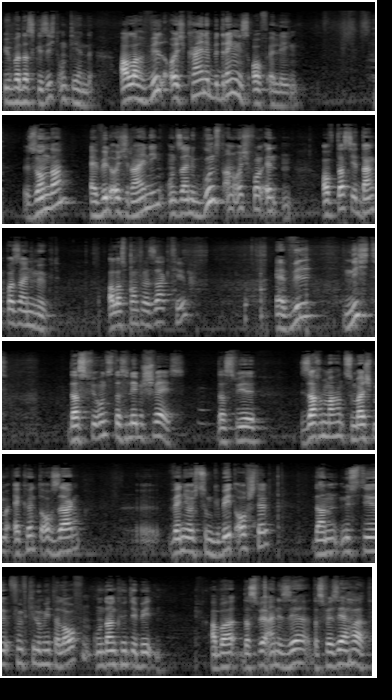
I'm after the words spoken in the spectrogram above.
über das Gesicht und die Hände. Allah will euch keine Bedrängnis auferlegen, sondern er will euch reinigen und seine Gunst an euch vollenden, auf dass ihr dankbar sein mögt. Allah ta'ala sagt hier, er will nicht, dass für uns das Leben schwer ist. Dass wir Sachen machen, zum Beispiel, er könnte auch sagen, äh, wenn ihr euch zum Gebet aufstellt, dann müsst ihr fünf Kilometer laufen und dann könnt ihr beten. Aber das wäre eine sehr, das wäre sehr hart.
